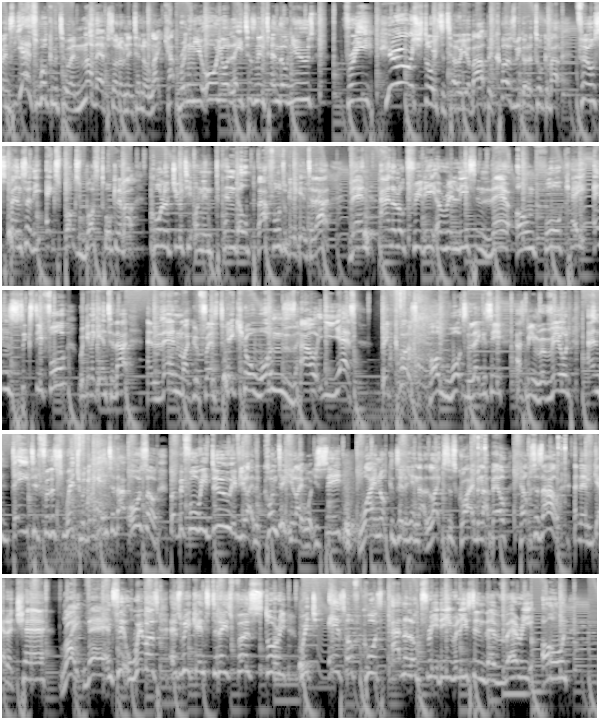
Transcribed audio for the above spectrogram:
friends. Yes, welcome to another episode of Nintendo Nightcap, bringing you all your latest Nintendo news. Three huge stories to tell you about because we got to talk about Phil Spencer, the Xbox boss, talking about Call of Duty on Nintendo platforms. We're going to get into that. Then Analogue 3D are releasing their own 4K N64. We're going to get into that. And then, my good friends, take your wands out. Yes, because Hogwarts Legacy has been revealed and dated for the Switch. We're going to get into that also. But before we do, if you like the content, you like what you see, why not consider hitting that like, subscribe, and that bell helps us out. And then get a chair right there and sit with us as we get into today's first story, which is, of course, Analogue 3D releasing their very own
